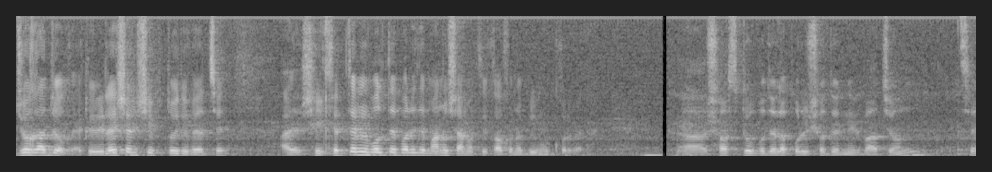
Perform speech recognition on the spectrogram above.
যোগাযোগ, একটা রিলেশনশিপ তৈরি হয়েছে, আর সেই ক্ষেত্রে আমি বলতে পারি যে মানুষ আমাকে কখনো বিমুখ করবে না। ষষ্ঠ উপজেলা পরিষদের নির্বাচন আছে,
